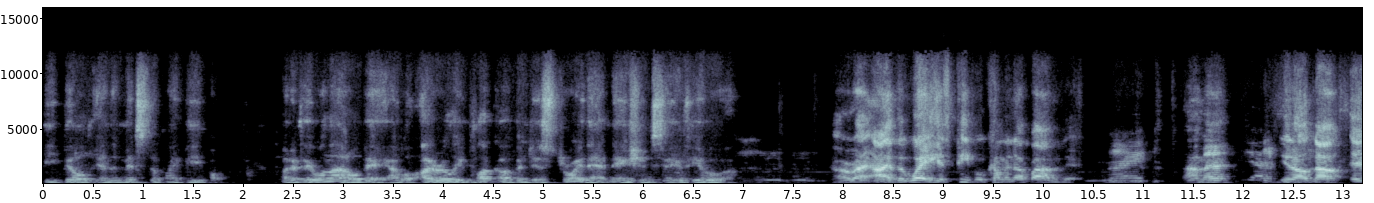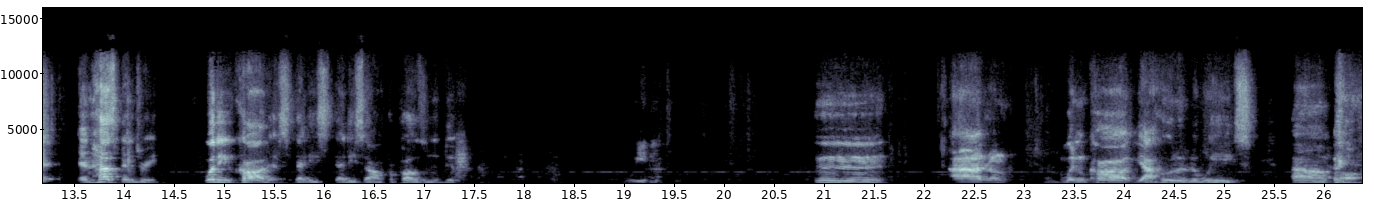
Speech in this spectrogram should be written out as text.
be built in the midst of my people. But if they will not obey, I will utterly pluck up and destroy that nation, saith Yahuwah. All right. Either way, his people coming up out of there. Right. Amen. Yes. You know, now in, in husbandry, what do you call this that he's that he's um, proposing to do? Weeding. Hmm. I don't wouldn't call Yahuda the weeds. Um, oh.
